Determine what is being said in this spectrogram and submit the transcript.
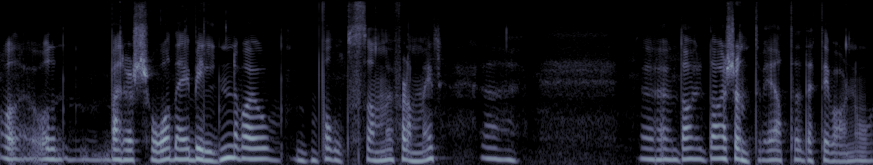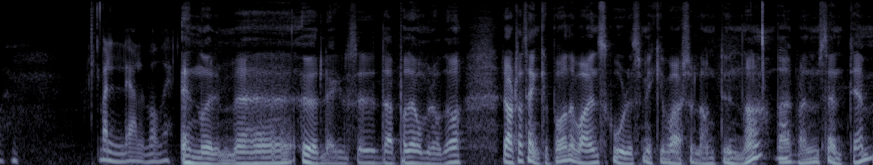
Og, og bare å se det i bilden Det var jo voldsomme flammer. Eh, Da, da skjønte vi at dette var noe veldig alvorlig. Enorme ødeleggelser der på det området. Og rart å tenke på, det var en skole som ikke var så langt unna. Der ble de sendt hjem.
